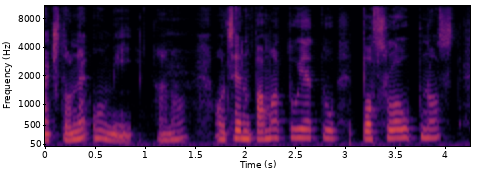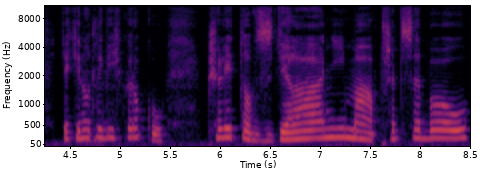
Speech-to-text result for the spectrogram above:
Ač to neumí. Ano? On si jen pamatuje tu posloupnost těch jednotlivých kroků. Čili to vzdělání má před sebou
